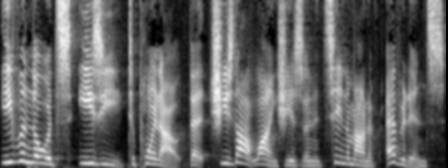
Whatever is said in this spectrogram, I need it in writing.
even though it's easy to point out that she's not lying, she has an insane amount of evidence,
